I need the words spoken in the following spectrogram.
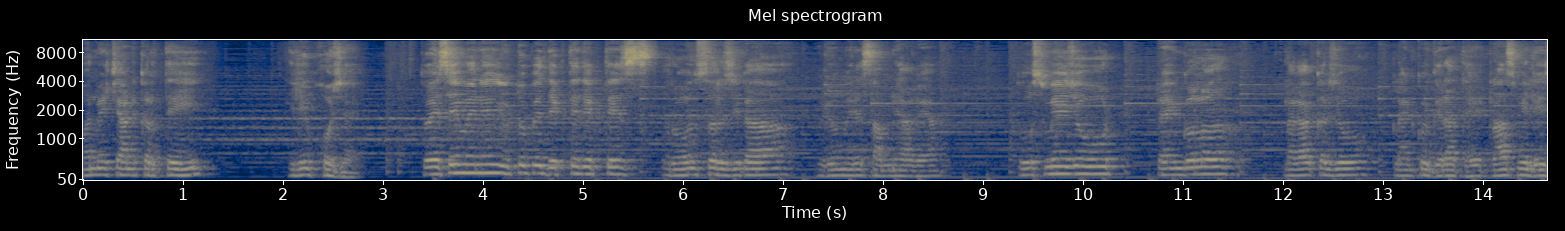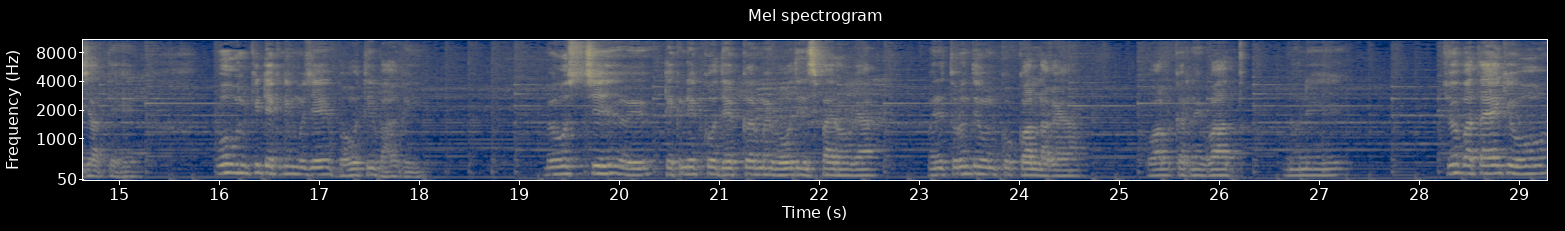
मन में चांट करते ही हीलिंग हो जाए। तो ऐसे ही मैंने यूट्यूब पे देखते देखते रोहन सर जी का वीडियो मेरे सामने आ गया। तो उसमें जो वो ट्रायंगुलर लगा कर जो क्लाइंट को गिराते हैं ट्रांस में ले जाते हैं, वो उनकी टेक्निक मुझे बहुत ही भाग गई। मैं उस टेक्निक को देखकर मैं बहुत इंस्पायर हो गया। मैंने तुरंत ही उनको कॉल लगाया। कॉल करने के बाद उन्होंने जो बताया कि वो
